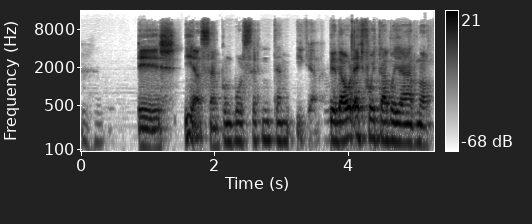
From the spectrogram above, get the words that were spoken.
Uh-huh. És ilyen szempontból szerintem igen. Például egyfolytában járnak,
